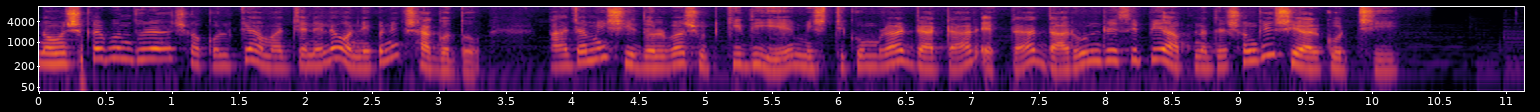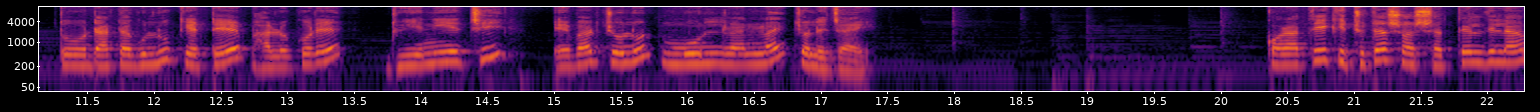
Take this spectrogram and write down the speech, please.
নমস্কার বন্ধুরা, সকলকে আমার চ্যানেলে অনেক অনেক স্বাগত। আজ আমি শীতল বা শুটকি দিয়ে মিষ্টি কুমড়ার ডাটার একটা দারুণ রেসিপি আপনাদের সঙ্গে শেয়ার করছি। তো ডাটাগুলো কেটে ভালো করে ধুয়ে নিয়েছি। এবার চলুন মূল রান্নায় চলে যাই। কড়াতে কিছুটা সর্ষার তেল দিলাম।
